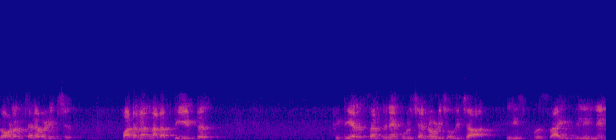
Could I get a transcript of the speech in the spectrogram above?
ഡോളർ ചെലവഴിച്ച് പഠനം നടത്തിയിട്ട് കിട്ടിയ റിസൾട്ടിനെ കുറിച്ച് എന്നോട് ചോദിച്ചാൽ ഇറ്റ് ഈസ് പ്രിസൈസ്ലി നെൽ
